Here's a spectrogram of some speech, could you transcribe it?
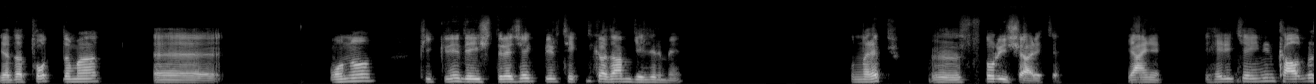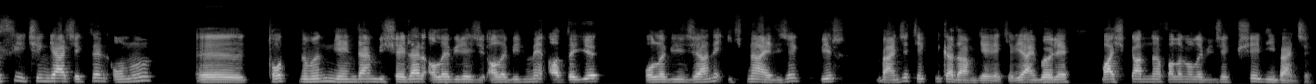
Ya da Tottenham'a e, onu fikrini değiştirecek bir teknik adam gelir mi? Bunlar hep e, soru işareti. Yani Harry Kane'in kalması için gerçekten onu e, Tottenham'ın yeniden bir şeyler alabilece alabilme adayı olabileceğine ikna edecek bir bence teknik adam gerekir. Yani böyle başkanla falan olabilecek bir şey değil bence.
